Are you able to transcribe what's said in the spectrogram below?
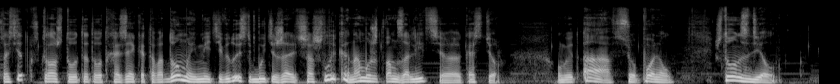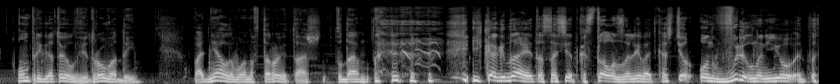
соседку, сказал, что вот эта вот хозяйка этого дома, имейте в виду, если будете жарить шашлык, она может вам залить э, костер. Он говорит, а, все, понял. Что он сделал? Он приготовил ведро воды, поднял его на второй этаж туда. И когда эта соседка стала заливать костер, он вылил на нее это,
